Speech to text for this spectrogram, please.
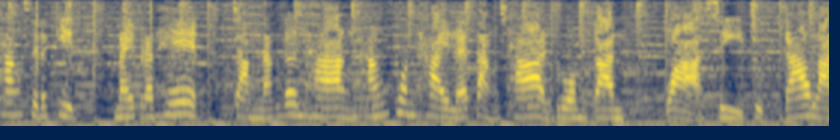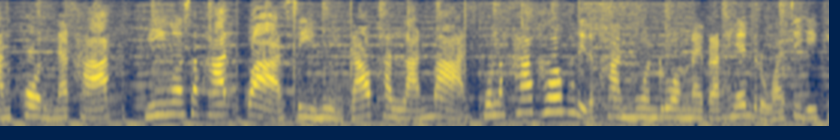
ทางเศรษฐกิจในประเทศจากนักเดินทางทั้งคนไทยและต่างชาติรวมกันกว่า 4.9 ล้านคนนะคะ มีเงินสะพัดกว่า 49,000 ล้านบาท มูลค่าเพิ่มผลิตภัณฑ์มวลรวมในประเทศหรือว่า GDP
